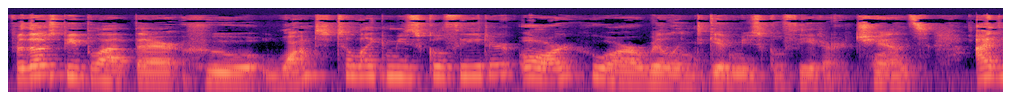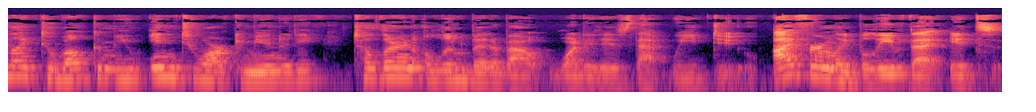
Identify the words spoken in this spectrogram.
for those people out there who want to like musical theater or who are willing to give musical theater a chance, I'd like to welcome you into our community to learn a little bit about what it is that we do. I firmly believe that it's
